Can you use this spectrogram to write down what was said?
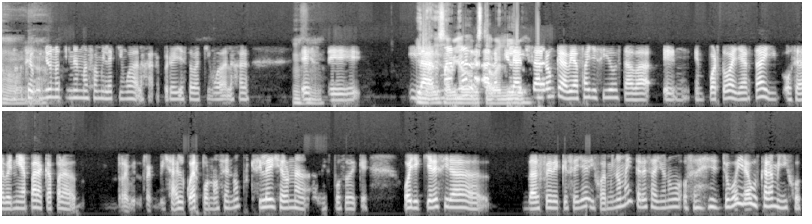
Oh, según yo no tienen más familia aquí en Guadalajara, pero ella estaba aquí en Guadalajara. Este y, la hermana a la que le avisaron que había fallecido estaba en, en Puerto Vallarta y, o sea, venía para acá para revisar el cuerpo, no sé, ¿no? Porque sí le dijeron a, a mi esposo de que, oye, ¿quieres ir a dar fe de que es ella? Dijo, a mí no me interesa, yo no, o sea, yo voy a ir a buscar a mi hijo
